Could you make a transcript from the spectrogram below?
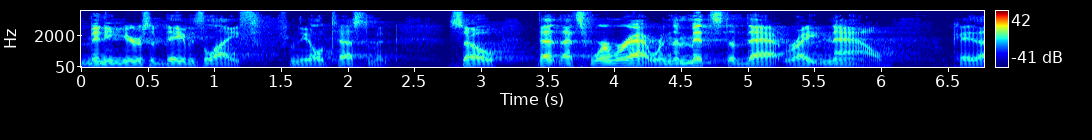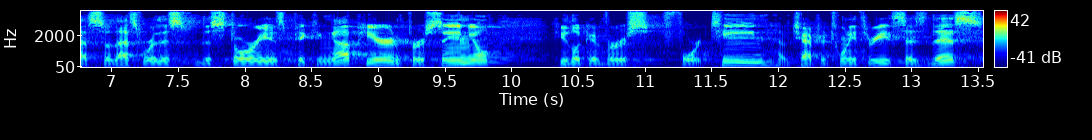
many years of David's life from the Old Testament. So that, that's where we're at. We're in the midst of that right now. Okay, that's, so that's where this, this story is picking up here in 1 Samuel. If you look at verse 14 of chapter 23, it says this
